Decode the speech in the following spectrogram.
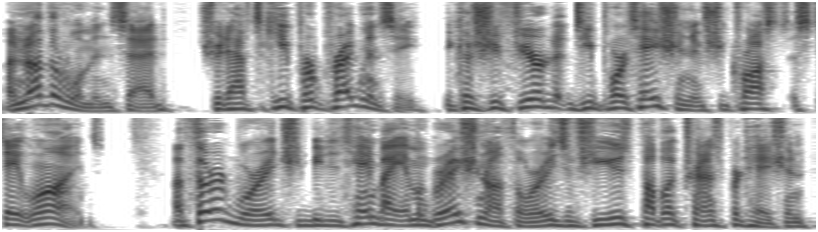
Another woman said she would have to keep her pregnancy because she feared deportation if she crossed state lines. A third worried she'd be detained by immigration authorities if she used public transportation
